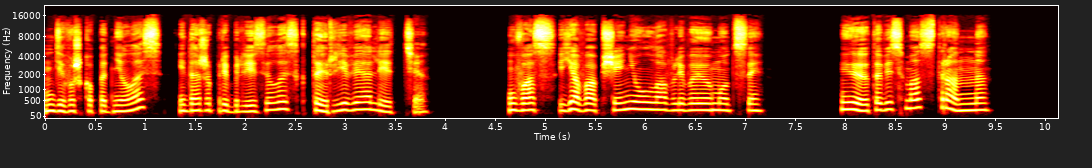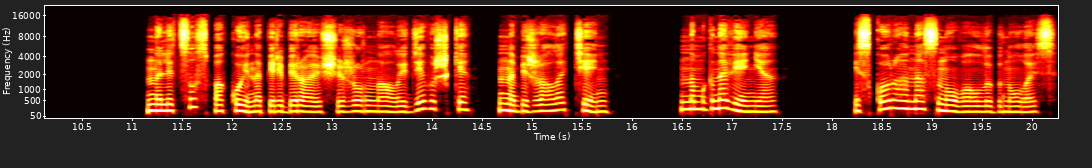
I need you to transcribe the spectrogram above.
Девушка поднялась и даже приблизилась к Терри Виолетте. «У вас я вообще не улавливаю эмоции. И это весьма странно». На лицо спокойно перебирающей журналы девушки набежала тень. На мгновение. И скоро она снова улыбнулась.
